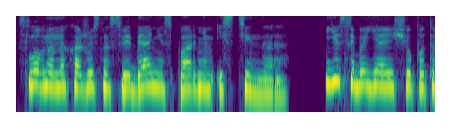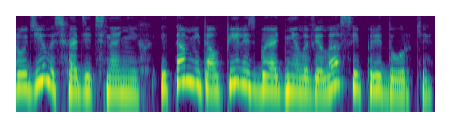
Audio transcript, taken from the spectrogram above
словно нахожусь на свидании с парнем из Тиндера. Если бы я еще потрудилась ходить на них, и там не толпились бы одни ловеласы и придурки.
